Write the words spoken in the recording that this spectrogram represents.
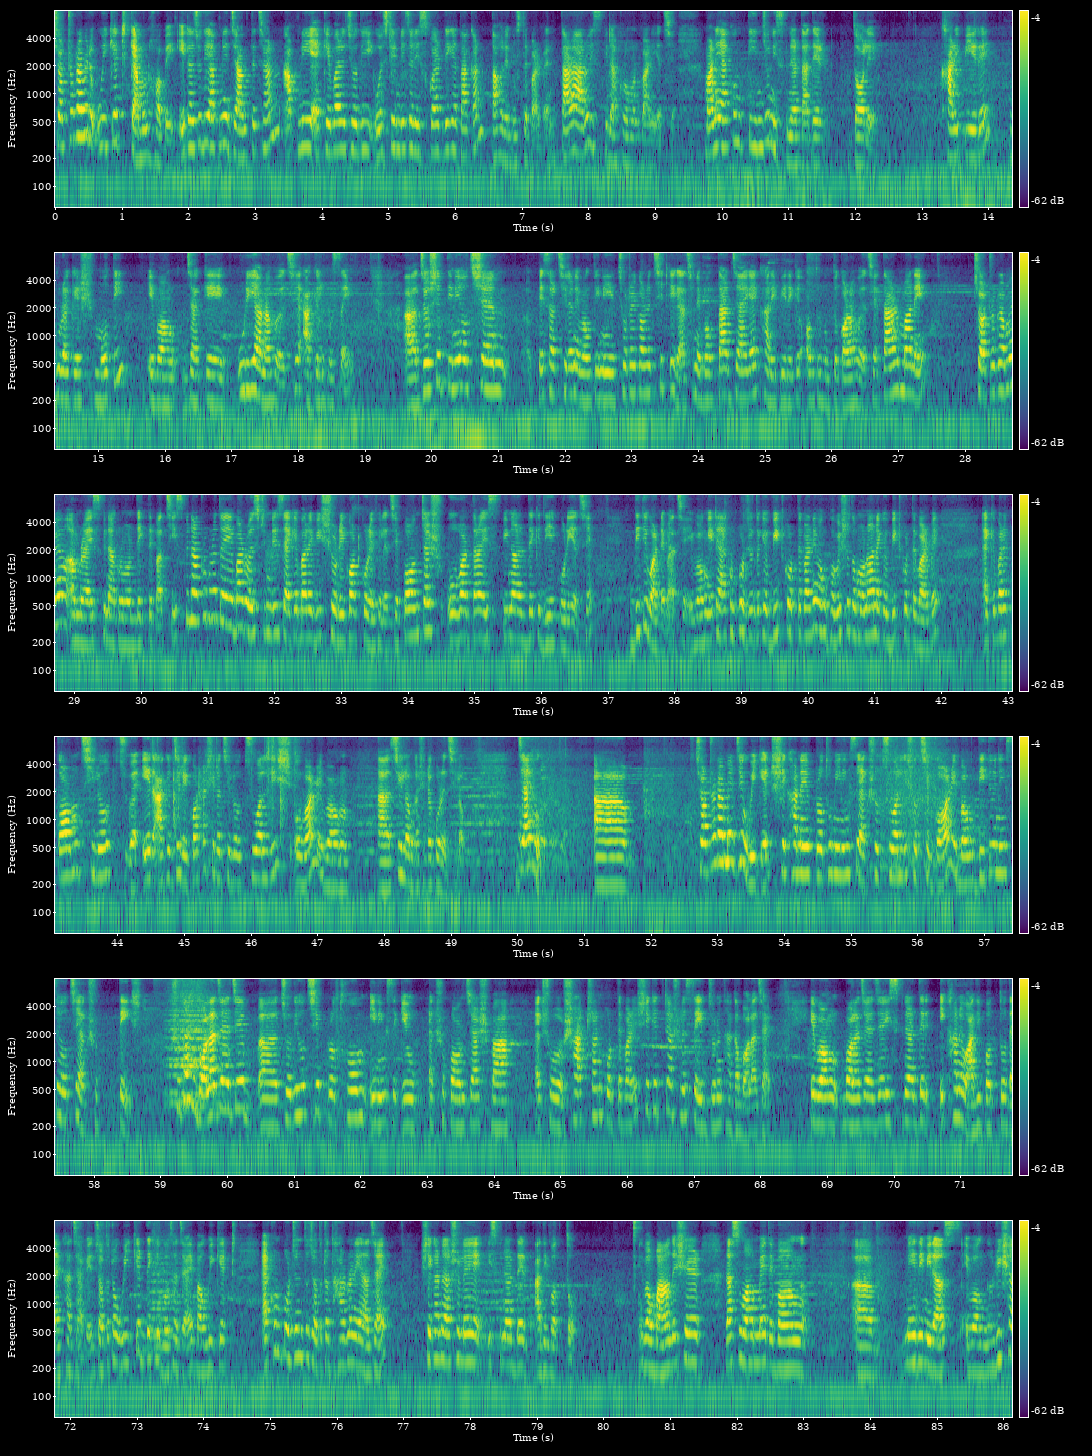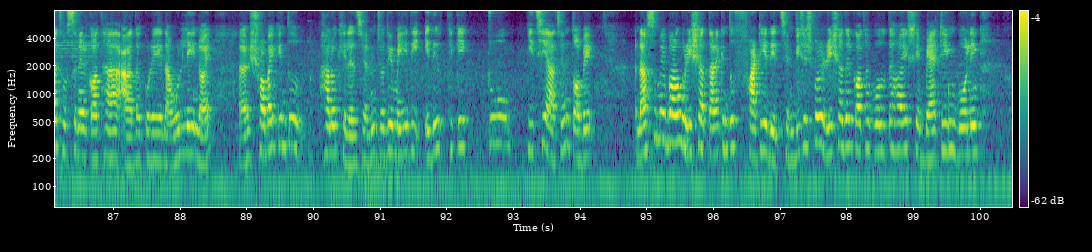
চট্টগ্রামের উইকেট কেমন হবে? এটা যদি আপনি জানতে চান, আপনি একেবারে যদি ওয়েস্ট ইন্ডিজের স্কোয়ার দিকে তাকান, তাহলে বুঝতে পারবেন। তারা আরও স্পিন আক্রমণ বাড়িয়েছে। মানে এখন তিনজন স্পিনার তাদের দলে। খাড়ি পিয়েরে, গুরাকেশ মতি এবং যাকে উড়িয়ে আনা হয়েছে আকিল হোসেন। জোসেফ তিনি হচ্ছেন পেসার ছিলেন এবং তিনি চোটের কারণে ছিটকে গেছেন এবং তার জায়গায় খাড়ি পিয়েরেকে অন্তর্ভুক্ত করা হয়েছে। তার মানে চট্টগ্রামেও আমরা স্পিন আক্রমণ দেখতে পাচ্ছি। স্পিন আক্রমণে তো এবার ওয়েস্ট ইন্ডিজ একেবারে বিশ্ব রেকর্ড করে ফেলেছে। পঞ্চাশ ওভার তারা স্পিনারদেরকে দিয়ে করিয়েছে দ্বিতীয় ওয়ানডে ম্যাচে এবং এটা এখন পর্যন্ত কেউ বিট করতে পারেনি এবং ভবিষ্যতে মনে হয় না কেউ বিট করতে পারবে। একেবারে কম ছিল এর আগের যে রেকর্ডটা সেটা ছিল চুয়াল্লিশ ওভার এবং শ্রীলঙ্কা সেটা করেছিল। যাই হোক চট্টগ্রামের যে উইকেট, সেখানে প্রথম ইনিংসে একশো চুয়াল্লিশ হচ্ছে গড় এবং দ্বিতীয় ইনিংসে হচ্ছে একশো তেইশ। সুতরাং বলা যায় যে যদি হচ্ছে প্রথম ইনিংসে কেউ একশো পঞ্চাশ বা একশো ষাট রান করতে পারে, সেক্ষেত্রে আসলে সেফ জোনে থাকা বলা যায়। এবং বলা যায় যে, স্পিনারদের এখানেও আধিপত্য দেখা যাবে। যতটা উইকেট দেখলে বোঝা যায় বা উইকেট এখন পর্যন্ত যতটা ধারণা নেওয়া যায়, সেখানে আসলে স্পিনারদের আধিপত্য। এবং বাংলাদেশের রাসুম আহমেদ এবং মেহেদি মিরাজ এবং রিশাদ হোসেনের কথা আলাদা করে না বললেই নয়। সবাই কিন্তু ভালো খেলেছেন। যদিও মেহেদি এদের থেকে একটু পিছিয়ে আছেন, তবে নাসুম এবং রিশাদ তারা কিন্তু ফাটিয়ে দিচ্ছেন। বিশেষ করে রিশাদের কথা বলতে হয়, সে ব্যাটিং, বোলিং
